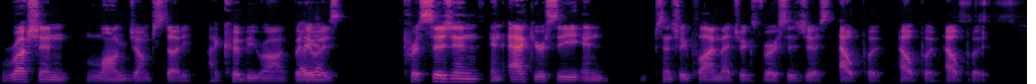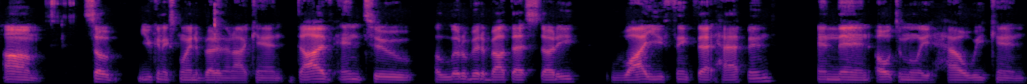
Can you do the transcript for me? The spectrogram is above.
Russian long jump study. I could be wrong, but oh, yeah. it was precision and accuracy and essentially plyometrics versus just output, output, output. Um, so you can explain it better than I can. Dive into a little bit about that study, why you think that happened, and then ultimately how we can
